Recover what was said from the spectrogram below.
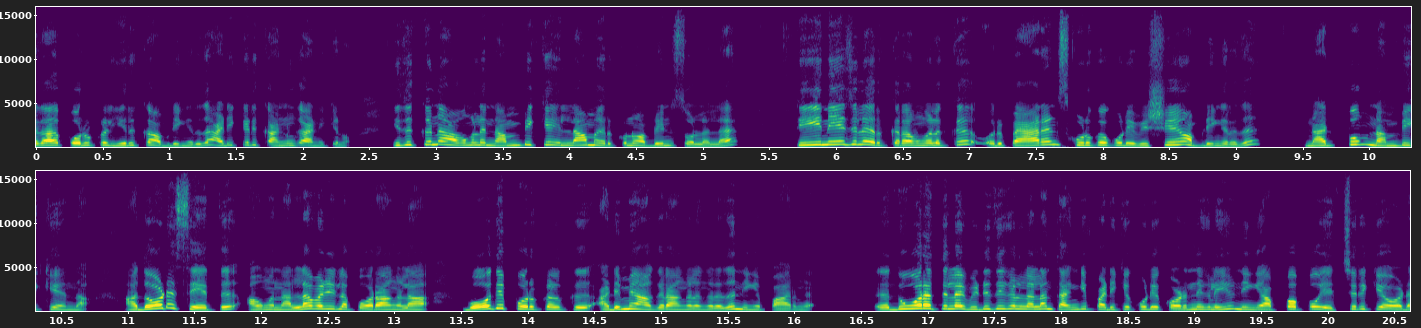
ஏதாவது பொருட்கள் இருக்கா அப்படிங்கறது அடிக்கடி கண்காணிக்கணும். இதுக்குன்னு அவங்கள நம்பிக்கை இல்லாம இருக்கணும் அப்படின்னு சொல்லல. டீனேஜ்ல இருக்கிறவங்களுக்கு ஒரு பேரண்ட்ஸ் கொடுக்கக்கூடிய விஷயம் அப்படிங்கிறது நட்பும் நம்பிக்கையும் தான். அதோட சேர்த்து அவங்க நல்ல வழியில போறாங்களா? போதைப் பொருட்களுக்கு அடிமை ஆகுறாங்கங்கிறத நீங்க பாருங்க. தூரத்துல விடுதிகள்ல எல்லாம் தங்கி படிக்கக்கூடிய குழந்தைகளையும் நீங்க அப்பப்போ எச்சரிக்கையோட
